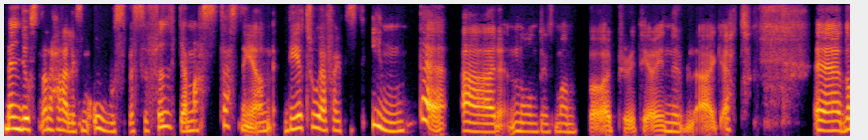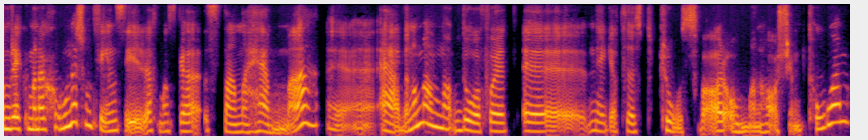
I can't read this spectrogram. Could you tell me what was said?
Men just den här liksom ospecifika masstestningen, det tror jag faktiskt inte är någonting som man bör prioritera i nuläget. Eh, de rekommendationer som finns är att man ska stanna hemma, eh, även om man då får ett eh, negativt provsvar om man har symptom.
